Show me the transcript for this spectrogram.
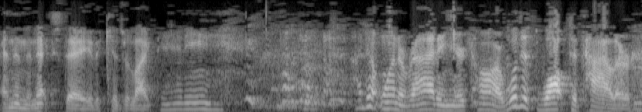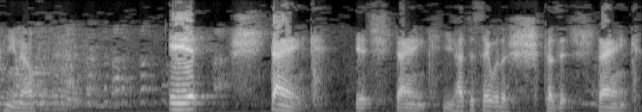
And then the next day, the kids are like, Daddy, I don't want to ride in your car. We'll just walk to Tyler, you know. It stank. It stank. You have to say it with a sh because it stank.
